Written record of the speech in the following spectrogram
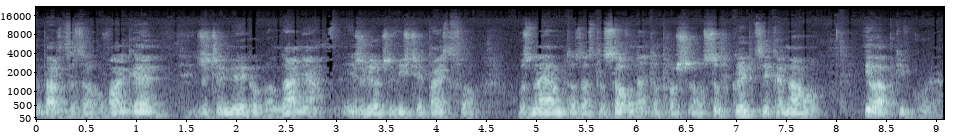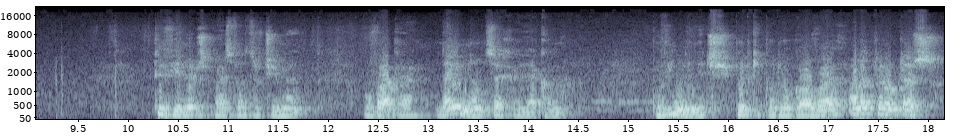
bardzo za uwagę. Życzę miłego oglądania. Jeżeli oczywiście Państwo uznają to za stosowne, to proszę o subskrypcję kanału i łapki w górę. W tej chwili, proszę Państwa, zwrócimy uwagę na inną cechę, jaką powinny mieć płytki podłogowe, a na którą też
